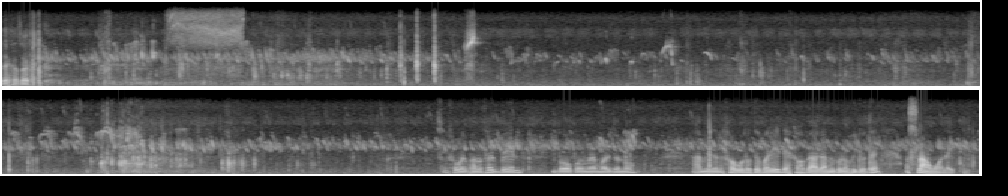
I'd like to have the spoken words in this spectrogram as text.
দেখা যাক। সবাই ভালো থাকবেন, দোয়া করবেন আমার জন্য। আমি যেন সফল হতে পারি। দেখা হবে আগামী কোনো ভিডিওতে। আসসালামু আলাইকুম।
